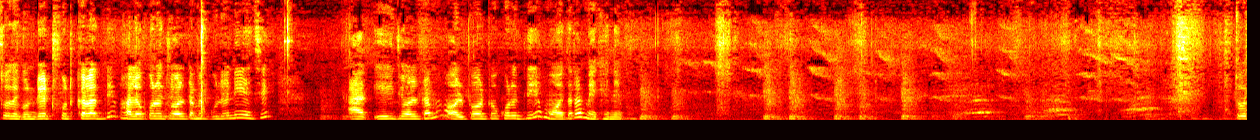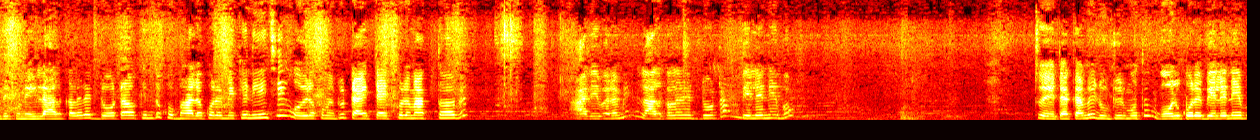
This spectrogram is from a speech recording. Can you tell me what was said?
তো দেখুন রেড ফুড কালার দিয়ে ভালো করে জলটা আমি গুলে নিয়েছি। আর এই জলটা আমি অল্প অল্প করে দিয়ে ময়দাটা মেখে নেব। তো দেখুন, এই লাল কালারের ডোটাও কিন্তু খুব ভালো করে মেখে নিয়েছি। ওই রকম একটু টাইট টাইট করে মাখতে হবে। আর এবার আমি লাল কালারের ডোটা বেলে নেব। তো এটাকে আমি রুটির মতো গোল করে বেলে নেব।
